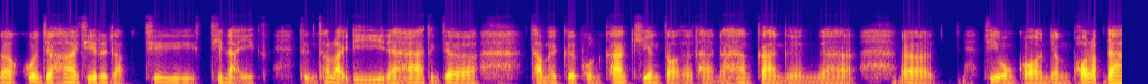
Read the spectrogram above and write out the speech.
อ่อควรจะ high ที่ระดับที่ที่ไหนถึงเท่าไหร่ดีนะฮะถึงจะทำให้เกิดผลข้างเคียงต่อสถานะทางการเงินนะฮะ ที่องค์กรยังพอรับได้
